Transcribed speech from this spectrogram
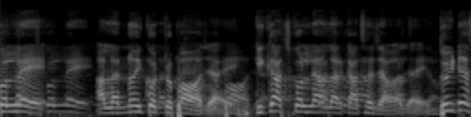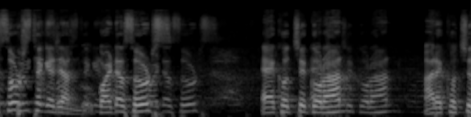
করলে আল্লাহর নৈকট্য পাওয়া যায়? কি কাজ করলে আল্লাহর কাছে যাওয়া যায়? দুইটা সোর্স থেকে জানব। কয়টা সোর্স এক হচ্ছে কোরআন আরেক হচ্ছে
